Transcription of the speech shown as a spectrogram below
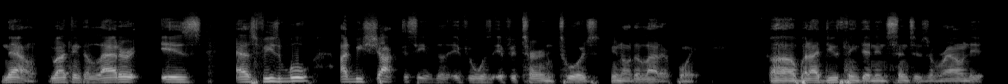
Now, do I think the latter is as feasible? I'd be shocked to see if the if it was if it turned towards you know the latter point. Uh, but I do think that incentives around it,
